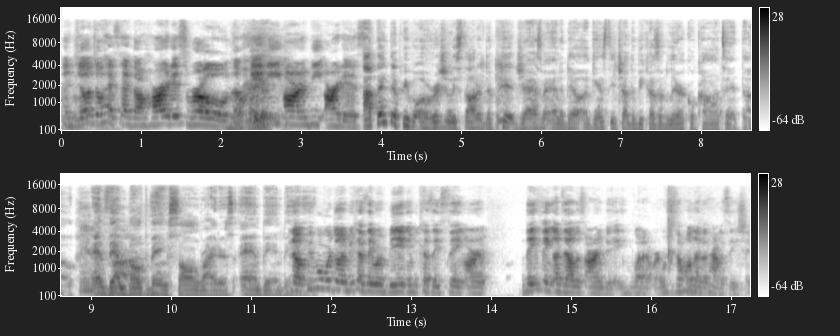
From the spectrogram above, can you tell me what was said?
and Mhm. JoJo has had the hardest road of any R&B artist. I think that people originally started to pit Jazmine and Adele against each other because of lyrical content, though, And and, them vibes. both being songwriters and being big. no, people were doing it because they were big and because they sing R they think Adele is R and B, whatever, which is a whole nother conversation.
